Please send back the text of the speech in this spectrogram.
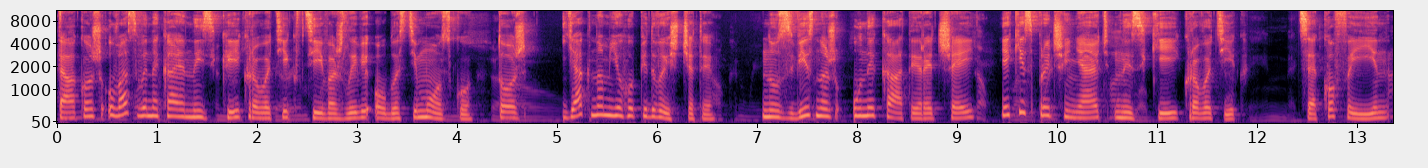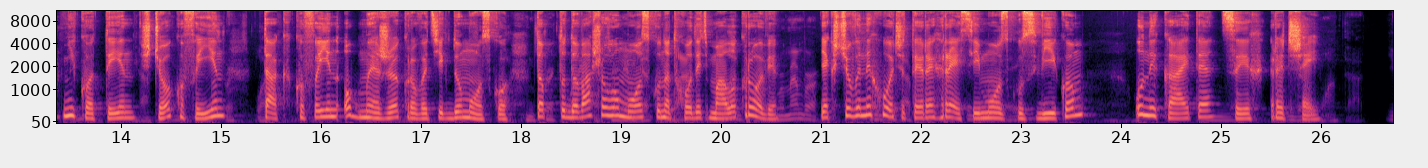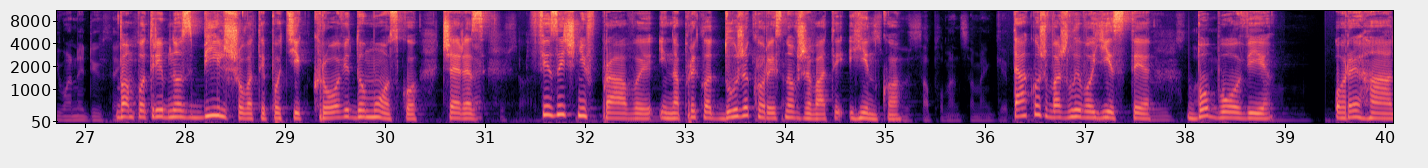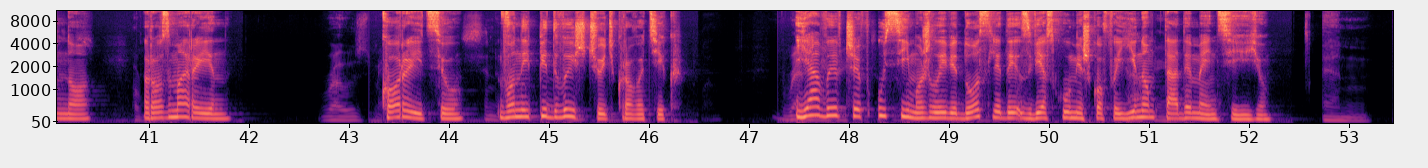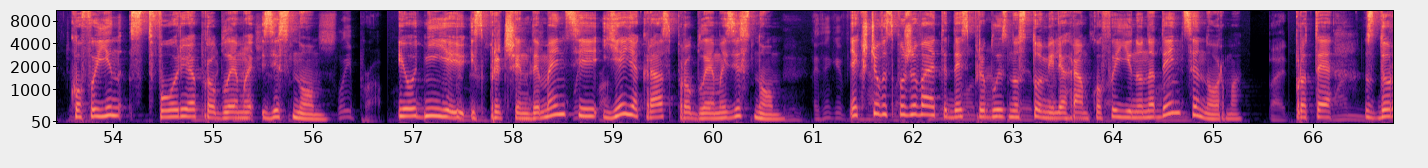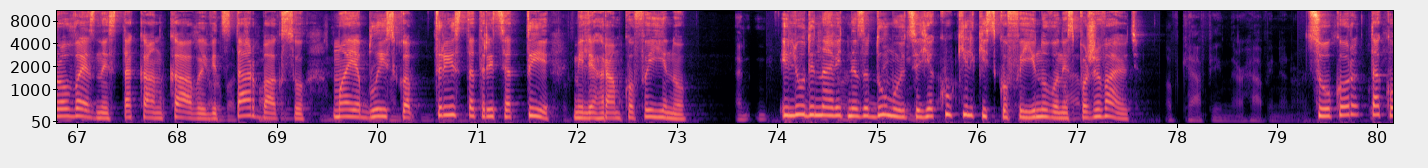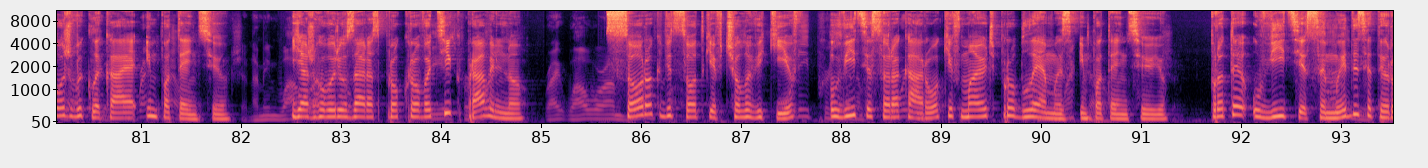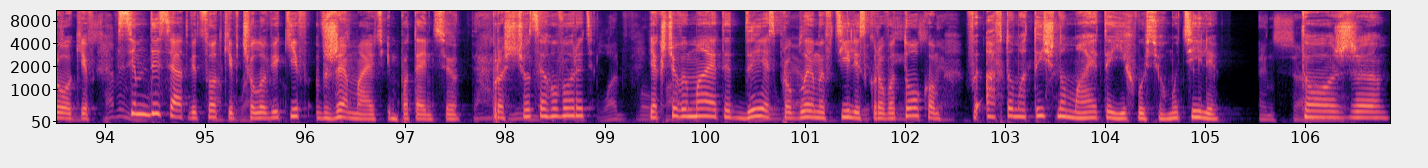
Також у вас виникає низький кровотік в цій важливій області мозку. Тож як нам його підвищити? Ну, звісно ж, уникати речей, які спричиняють низький кровотік. Це кофеїн, нікотин. Що кофеїн? Так, кофеїн обмежує кровотік до мозку, тобто до вашого мозку надходить мало крові. Якщо ви не хочете регресій мозку з віком, уникайте цих речей. Вам потрібно збільшувати потік крові до мозку через фізичні вправи і, наприклад, дуже корисно вживати гінко. Також важливо їсти бобові, орегано, розмарин, корицю. Вони підвищують кровотік. Я вивчив усі можливі досліди зв'язку між кофеїном та деменцією. Кофеїн створює проблеми зі сном, і однією із причин деменції є якраз проблеми зі сном. Якщо ви споживаєте десь приблизно 100 мг кофеїну на день, це норма. Проте здоровезний стакан кави від Старбаксу має близько 330 мг кофеїну. І люди навіть не задумуються, яку кількість кофеїну вони споживають. Цукор також викликає імпотенцію. Я ж говорю зараз про кровотік, правильно? 40% чоловіків у віці 40 років мають проблеми з імпотенцією. Проте у віці 70 років 70% чоловіків вже мають імпотенцію. Про що це говорить? Якщо ви маєте десь проблеми в тілі з кровотоком, ви автоматично маєте їх в усьому тілі. Тож, е,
